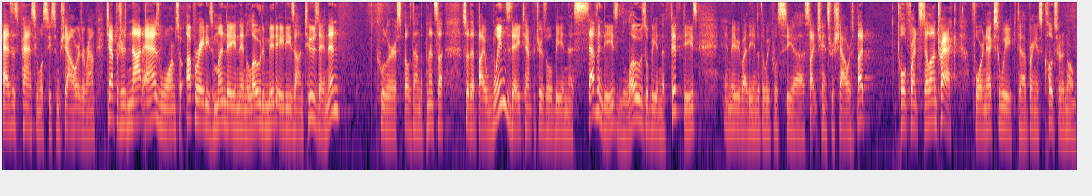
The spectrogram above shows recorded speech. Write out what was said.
As it's passing, we'll see some showers around. Temperatures not as warm, so upper 80s Monday and then low to mid 80s on Tuesday. And then cooler air spills down the peninsula so that by Wednesday temperatures will be in the 70s, lows will be in the 50s, and maybe by the end of the week we'll see a slight chance for showers. But Cold front still on track for next week to bring us closer to normal.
